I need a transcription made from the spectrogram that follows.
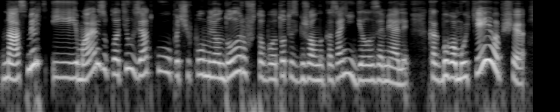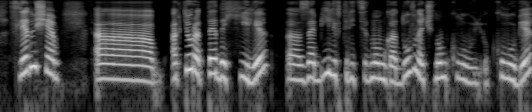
насмерть, и Майер заплатил взятку почти полмиллиона долларов, чтобы тот избежал наказания и дело замяли. Как бы вам окей вообще? Следующее. Э, актера Теда Хилли забили в 1937 году в ночном клу- клубе.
